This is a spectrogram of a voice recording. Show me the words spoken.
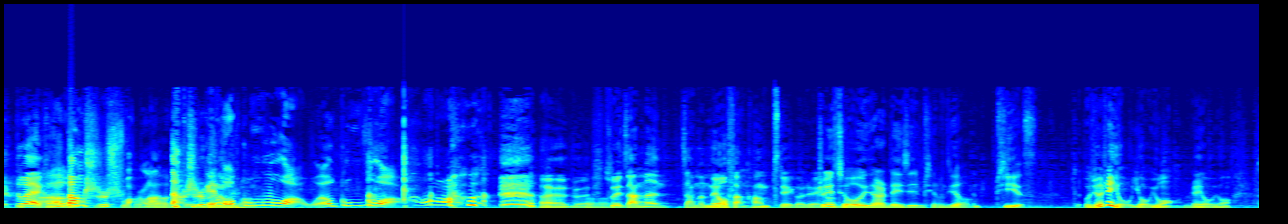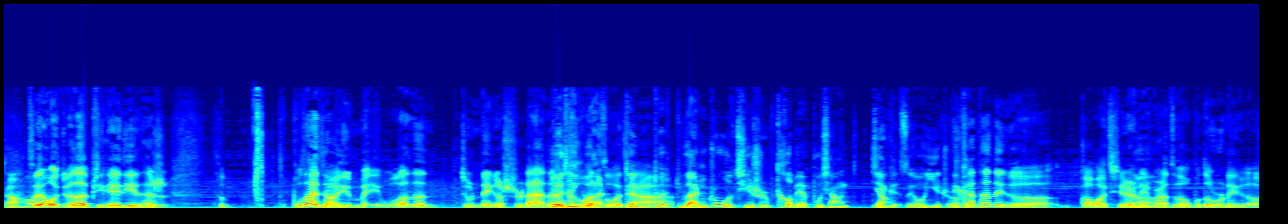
对，可能当时爽了，当时给我工作，我要工作。哎，对，所以咱们。咱们没有反抗这个这个，追求一下内心平静，peace。我觉得这有有用，这有用。然后，所以我觉得 P K D 他是他不太像一个美国的，就是那个时代的科幻作家。他原著其实特别不想讲自由意志。你看他那个《高宝奇人》里边，最后不都是那个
